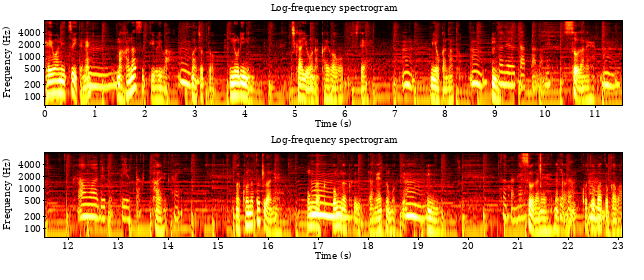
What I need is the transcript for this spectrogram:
平和についてね、うん。まあ話すっていうよりは、うん。まあちょっと祈りに近いような会話をしてうん。みようかなと。うん、うん。それで歌ったのね。そうだね。うんワンワールドっていう歌ははい、いまあ、こんな時はね音楽、うん。音楽だねと思って、ううん。んそうだね。そうだね。なんか言葉とかは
